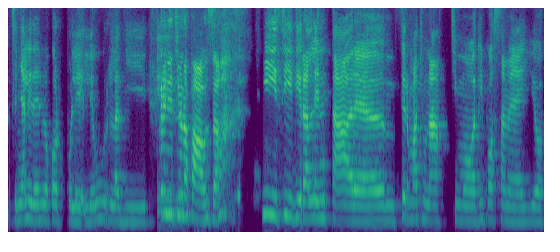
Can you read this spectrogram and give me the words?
segnali del mio corpo, le, le urla di... Prenditi una pausa. Sì, sì, di rallentare, fermati un attimo, riposa meglio.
